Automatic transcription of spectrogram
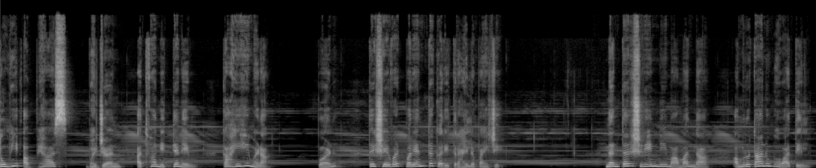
तुम्ही अभ्यास भजन अथवा नित्यनेम काहीही म्हणा पण ते शेवटपर्यंत करीत राहिलं पाहिजे. नंतर श्रींनी मामांना अमृतानुभवातील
